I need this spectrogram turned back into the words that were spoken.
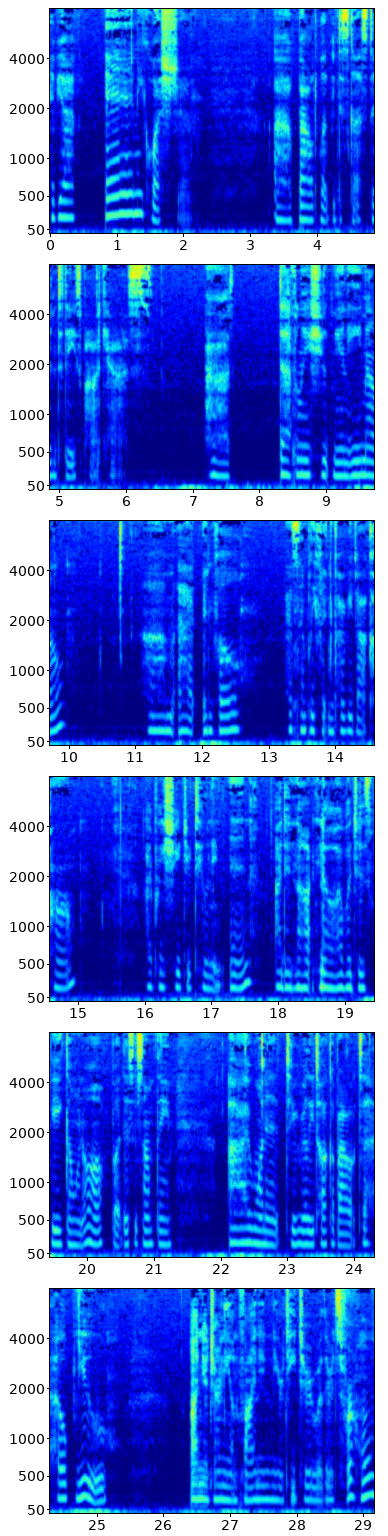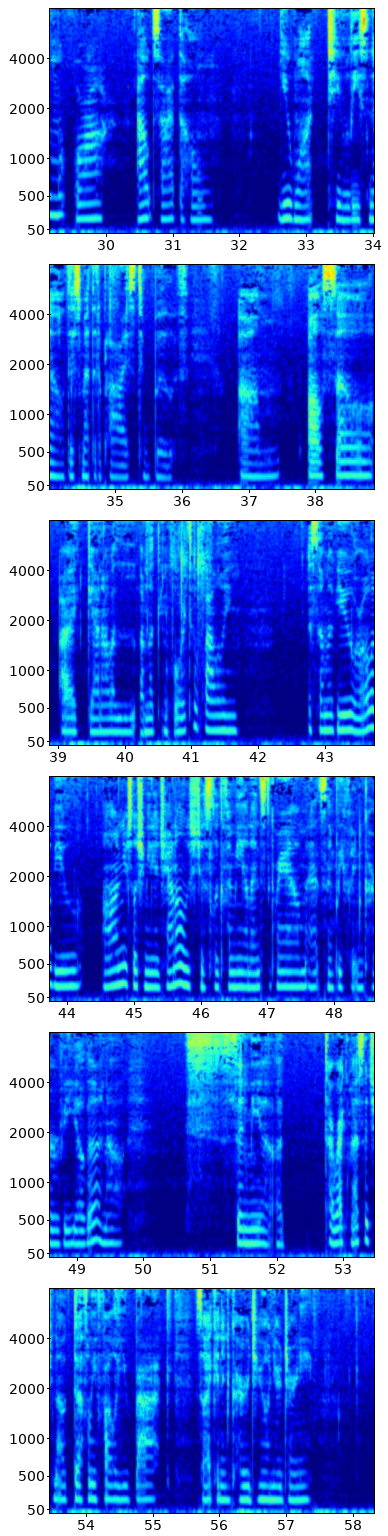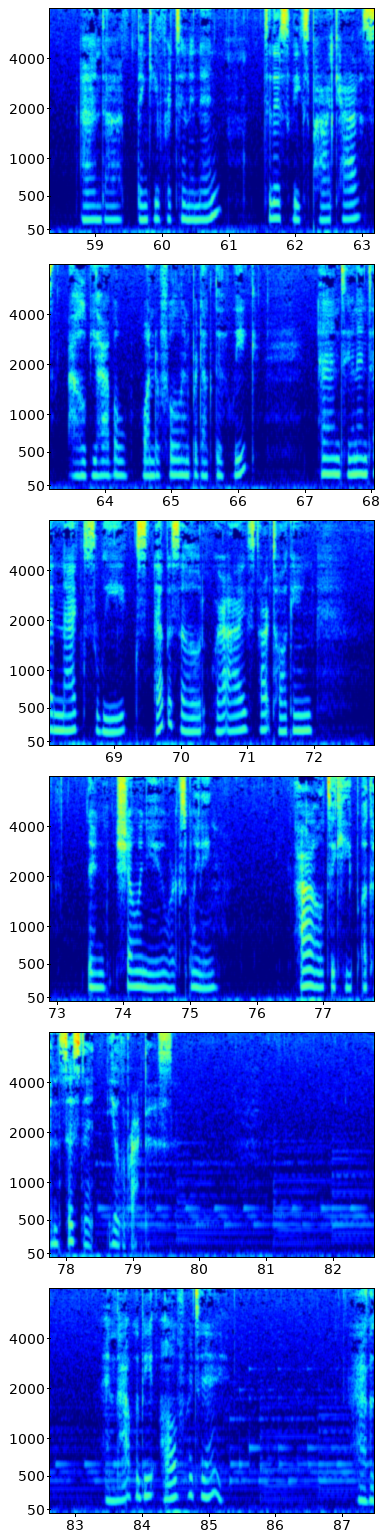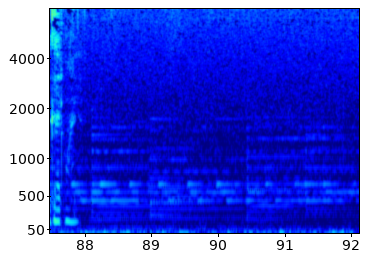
If you have any question about what we discussed in today's podcast, uh, definitely shoot me an email um, at info at simplyfitandcurvy.com. I appreciate you tuning in. I did not know I would just be going off, but this is something I wanted to really talk about to help you on your journey on finding your teacher, whether it's for home or outside the home. You want to at least know this method applies to both. Um, also, again, I will, I'm looking forward to following some of you or all of you on your social media channels. Just look for me on Instagram at Simply Fit and Curvy Yoga, and I'll send me a, a direct message, and I'll definitely follow you back so I can encourage you on your journey. And uh, thank you for tuning in to this week's podcast. I hope you have a wonderful and productive week and tune into next week's episode where I start talking and showing you or explaining how to keep a consistent yoga practice. And that would be all for today. Have a good one.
